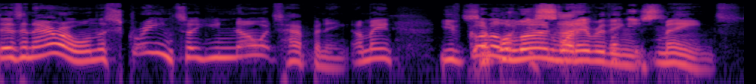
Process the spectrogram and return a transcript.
there's an arrow on the screen, so you know it's happening. I mean, you've got So to what learn saying- what everything what means.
